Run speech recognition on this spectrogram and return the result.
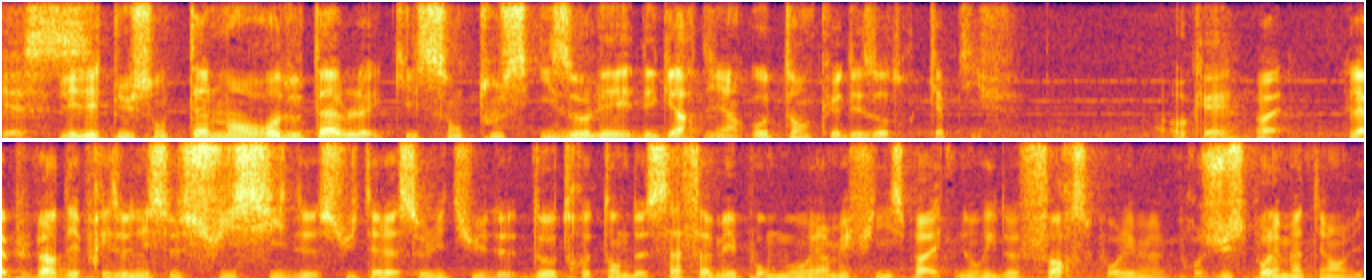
Yes. Les détenus sont tellement redoutables qu'ils sont tous isolés des gardiens autant que des autres captifs. Ok. La plupart des prisonniers se suicident suite à la solitude, d'autres tentent de s'affamer pour mourir mais finissent par être nourris de force pour les, pour, juste pour les maintenir en vie.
